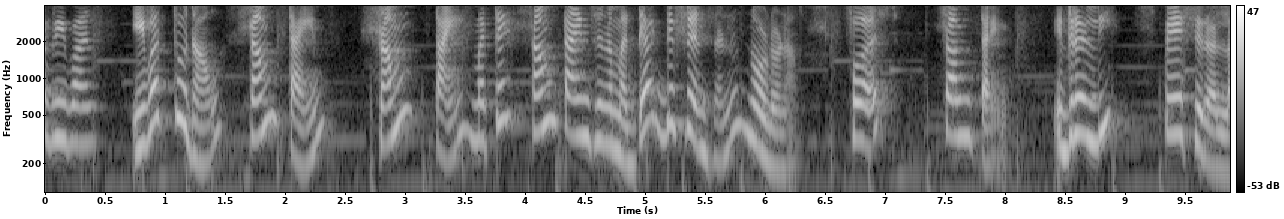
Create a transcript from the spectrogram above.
ಎವ್ರಿ ಇವತ್ತು ನಾವು ಸಮ್ ಟೈಮ್ ಸಮ್ ಟೈಮ್ ಮತ್ತು ಸಮ್ ಟೈಮ್ಸಿನ ಮಧ್ಯೆ ಡಿಫ್ರೆನ್ಸನ್ನು ನೋಡೋಣ. ಫಸ್ಟ್ ಸಮ್ ಟೈಮ್ ಇದರಲ್ಲಿ ಸ್ಪೇಸ್ ಇರಲ್ಲ.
